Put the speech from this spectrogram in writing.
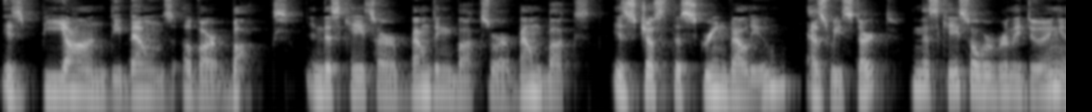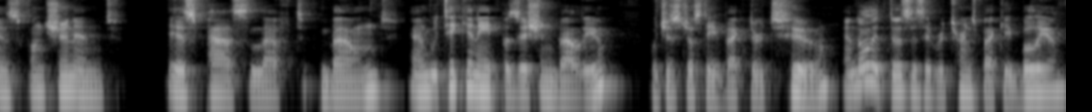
is beyond the bounds of our box. In this case, our bounding box or our bound box is just the screen value as we start. In this case, all we're really doing is function and is pass left bound, and we take in a position value, which is just a vector 2, and all it does is it returns back a boolean,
